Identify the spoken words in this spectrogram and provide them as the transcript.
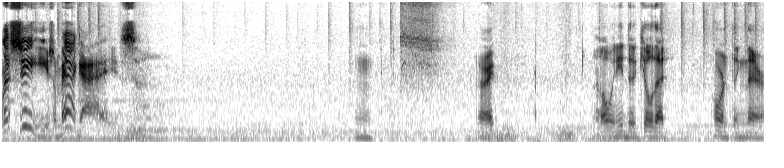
Let's see, some bad guys. Hmm. Alright. Well, we need to kill that horn thing there.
